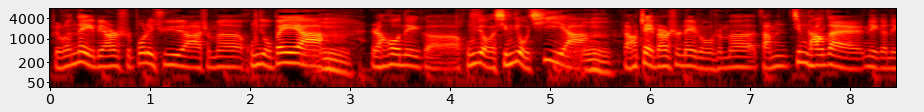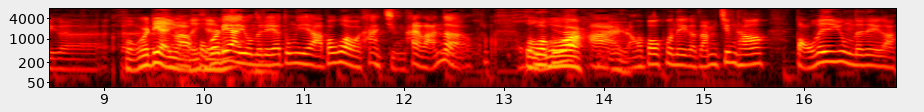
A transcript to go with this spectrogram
比如说那边是玻璃区域啊，什么红酒杯啊，然后那个红酒的醒酒器呀，然后这边是那种什么咱们经常在那个那个火锅店用的火锅店用的这些东西啊，包括我看景泰蓝的火锅，哎，然后包括那个咱们经常保温用的那个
